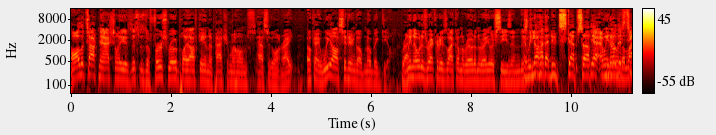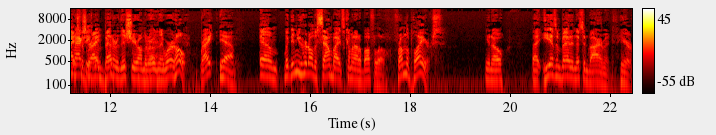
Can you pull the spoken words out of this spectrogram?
all the talk nationally is this is the first road playoff game that Patrick Mahomes has to go on, right? Okay, we all sit here and go, no big deal. Right. We know what his record is like on the road in the regular season. This And we know how that dude steps up. Yeah, and we you know, this team actually has been better this year on the road Yeah. than they were at home, right? Yeah. Um, but then you heard all the sound bites coming out of Buffalo from the players. You know, like he hasn't been in this environment here,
